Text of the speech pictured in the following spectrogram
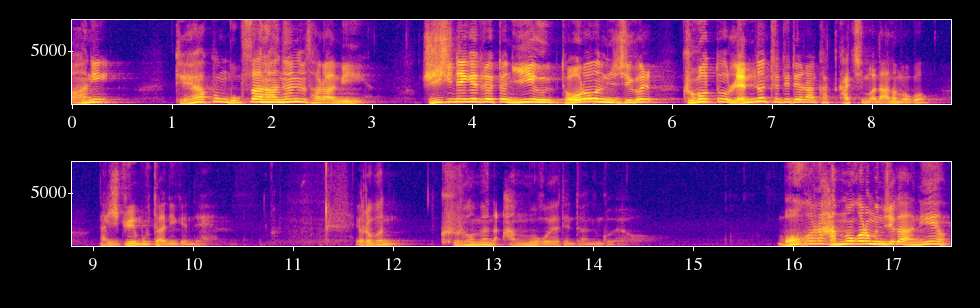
아니 대학국 목사라는 사람이 귀신에게 드렸던 이 더러운 음식을 그것도 랩런트들이랑 같이 뭐 나눠 먹어? 나 이 교회 못 다니겠네. 여러분 그러면 안 먹어야 된다는 거예요. 먹어라 안 먹어라 문제가 아니에요.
